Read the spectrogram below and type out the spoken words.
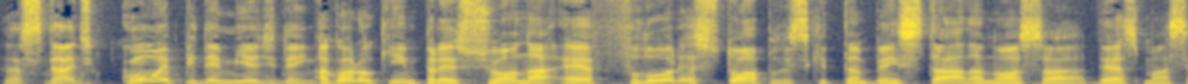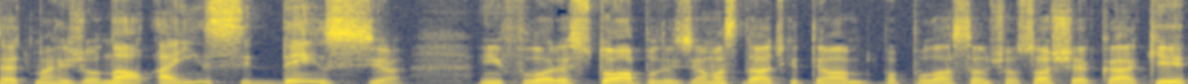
Da cidade com epidemia de dengue. Agora o que impressiona é Florestópolis, que também está na nossa 17ª regional. A incidência em Florestópolis, é uma cidade que tem uma população, deixa eu só checar aqui,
